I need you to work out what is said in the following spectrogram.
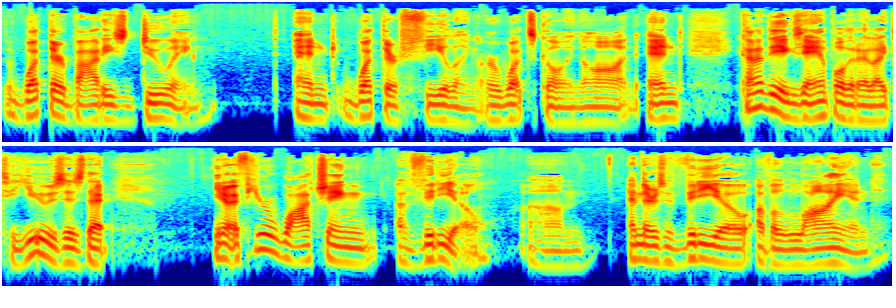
what their body's doing and what they're feeling or what's going on. And kind of the example that I like to use is that, you know, if you're watching a video um, and there's a video of a lion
